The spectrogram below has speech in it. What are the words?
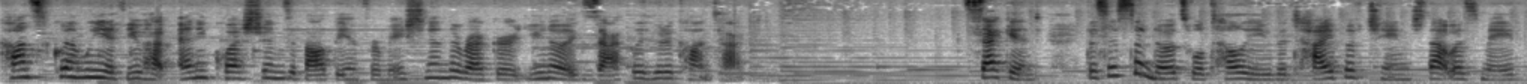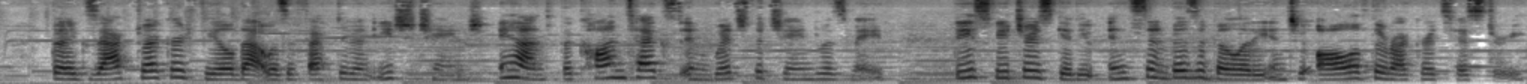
Consequently, if you have any questions about the information in the record, you know exactly who to contact. Second, the system notes will tell you the type of change that was made, the exact record field that was affected in each change, and the context in which the change was made. These features give you instant visibility into all of the record's history.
